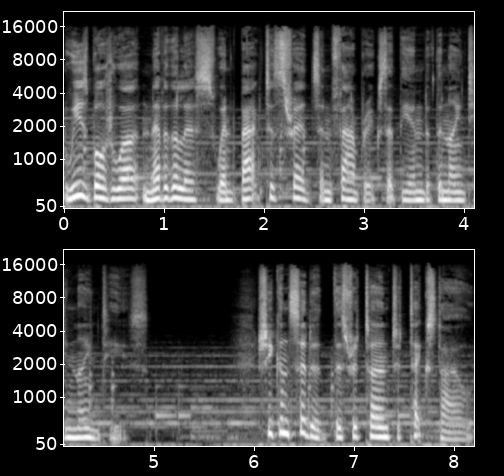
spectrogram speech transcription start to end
Louise Bourgeois nevertheless went back to threads and fabrics at the end of the 1990s she considered this return to textile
